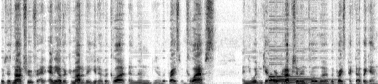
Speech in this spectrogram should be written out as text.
which is not true for any other commodity. You'd have a glut and then, you know, the price would collapse and you wouldn't get more production until the, the price picked up again.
